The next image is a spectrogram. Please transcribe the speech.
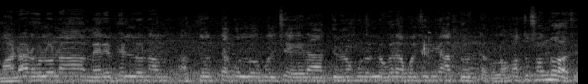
মার্ডার হলো না, মেরে ফেলল না, আত্মহত্যা করল বলছে এরা, তৃণমূলের লোকেরা বলছে নিয়ে আত্মহত্যা করল। আমার তো সন্দেহ আছে।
